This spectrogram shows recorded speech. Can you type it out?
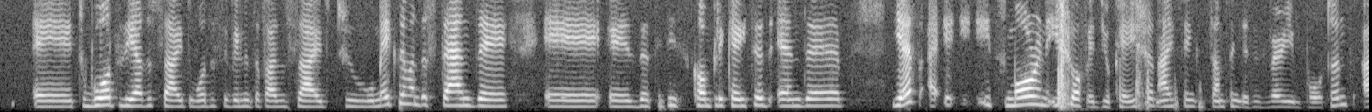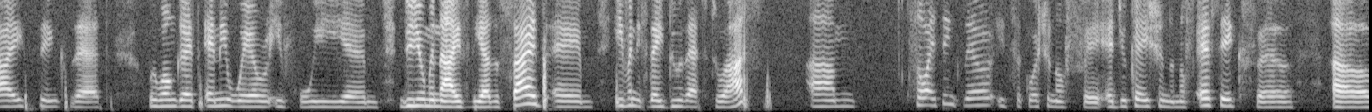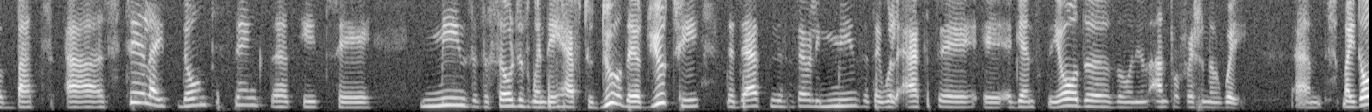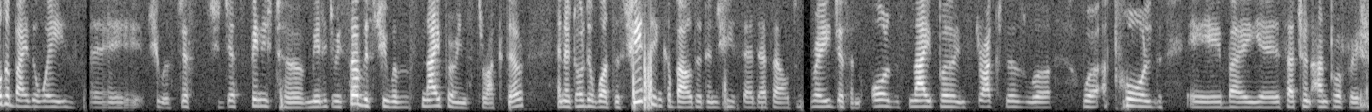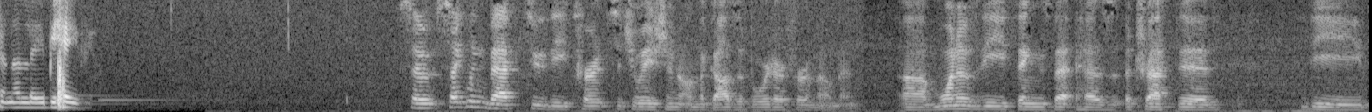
towards the other side, towards the civilians of the other side, to make them understand uh, uh, that it is complicated. And yes, it's more an issue of education. I think it's something that is very important. I think that we won't get anywhere if we um, dehumanize the other side, um, even if they do that to us. Um, so I think there it's a question of uh, education and of ethics. Uh, Uh, but uh, still, I don't think that it uh, means that the soldiers, when they have to do their duty, that that necessarily means that they will act uh, uh, against the orders or in an unprofessional way. Um, my daughter, by the way, is, uh, she was just she just finished her military service. She was a sniper instructor, and I told her what does she think about it, and she said that's outrageous, and all the sniper instructors were were appalled uh, by uh, such an unprofessional behavior. So, cycling back to the current situation on the Gaza border for a moment, um, one of the things that has attracted the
